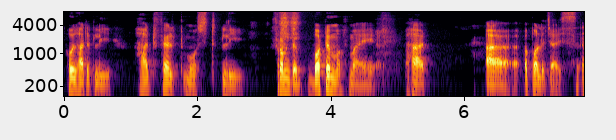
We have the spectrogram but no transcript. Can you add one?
wholeheartedly, heartfelt, mostly from the bottom of my heart uh, apologize.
